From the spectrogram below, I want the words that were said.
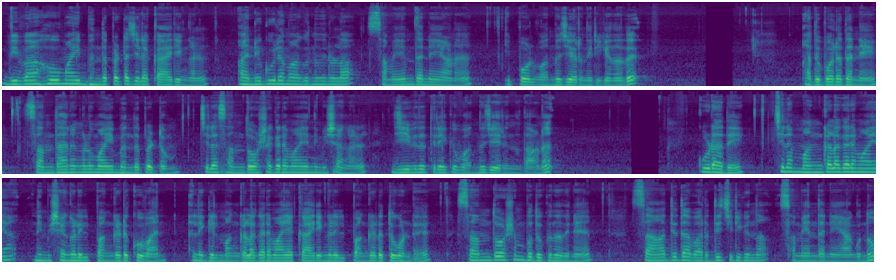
വിവാഹവുമായി ബന്ധപ്പെട്ട ചില കാര്യങ്ങൾ അനുകൂലമാകുന്നതിനുള്ള സമയം തന്നെയാണ് ഇപ്പോൾ വന്നു ചേർന്നിരിക്കുന്നത്. അതുപോലെ തന്നെ സന്താനങ്ങളുമായി ബന്ധപ്പെട്ടും ചില സന്തോഷകരമായ നിമിഷങ്ങൾ ജീവിതത്തിലേക്ക് വന്നു ചേരുന്നതാണ്. കൂടാതെ ചില മംഗളകരമായ നിമിഷങ്ങളിൽ പങ്കെടുക്കുവാൻ അല്ലെങ്കിൽ മംഗളകരമായ കാര്യങ്ങളിൽ പങ്കെടുത്തുകൊണ്ട് സന്തോഷം പുതുക്കുന്നതിന് സാധ്യത വർദ്ധിച്ചിരിക്കുന്ന സമയം തന്നെയാകുന്നു.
